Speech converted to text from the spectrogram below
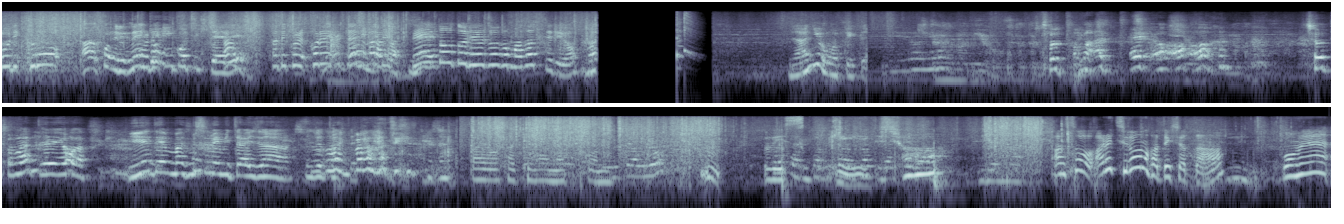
氷黒。あこれ冷凍品こっち来て。あ待ってこれこれ冷凍と冷蔵が混ざってるよ。何を持ってきてちょっと待ってよ。ちょっと待ってよ。家で娘みたいじゃん。ちすょっと待ってごいいっぱい持って。きたいっぱいお酒も持ち込んで。ウイスキーでしょ？あそう。あれ違うの買ってきちゃった、ごめん。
